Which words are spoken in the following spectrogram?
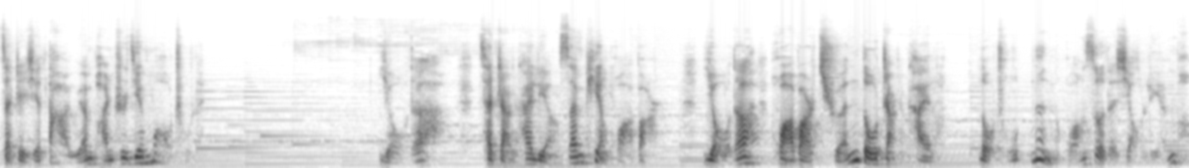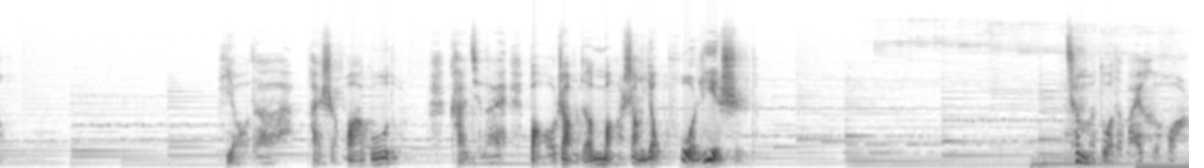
在这些大圆盘之间冒出来，有的才展开两三片花瓣有的花瓣全都展开了，露出嫩黄色的小莲蓬；有的还是花骨朵，看起来饱胀得马上要破裂似的。这么多的白荷花，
